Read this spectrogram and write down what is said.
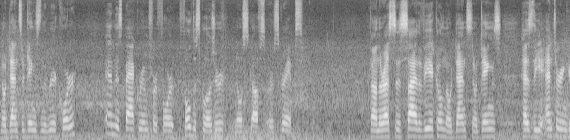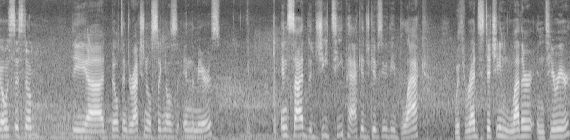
No dents or dings in the rear quarter. And this back room for full disclosure, no scuffs or scrapes. Found the rest of this side of the vehicle, no dents, no dings. Has the enter and go system the uh, built-in directional signals in the mirrors. Inside the GT package gives you the black with red stitching leather interior.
